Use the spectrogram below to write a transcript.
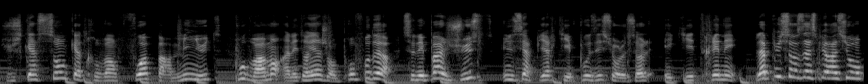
jusqu'à 180 fois par minute pour vraiment un nettoyage en profondeur. Ce n'est pas juste une serpillère qui est posée sur le sol et qui est traînée. La puissance d'aspiration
